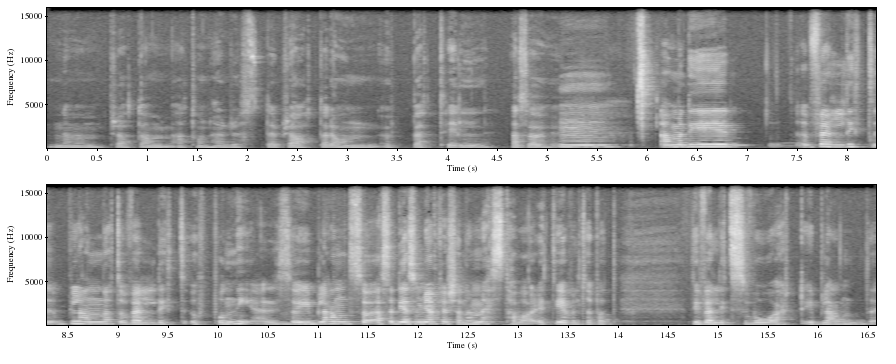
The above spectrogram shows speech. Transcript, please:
när man pratade om att hon hör röster, pratade hon öppet till? Alltså, Mm. Ja men det är väldigt blandat och väldigt upp och ner. Så ibland så, alltså det som jag kan känna mest har varit det är väl typ att det är väldigt svårt ibland,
